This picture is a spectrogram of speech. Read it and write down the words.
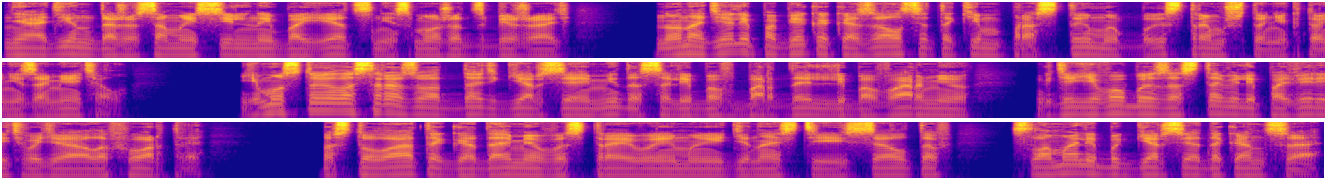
Ни один, даже самый сильный боец не сможет сбежать. Но на деле побег оказался таким простым и быстрым, что никто не заметил. Ему стоило сразу отдать Герсия Мидаса либо в бордель, либо в армию, где его бы заставили поверить в идеалы форты. Постулаты, годами выстраиваемые династией селтов, сломали бы Герсия до конца.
